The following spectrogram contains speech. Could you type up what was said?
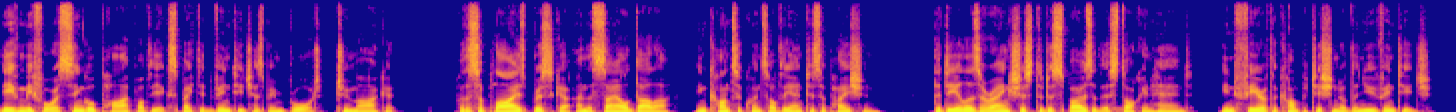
even before a single pipe of the expected vintage has been brought to market. For the supply is brisker and the sale duller in consequence of the anticipation. The dealers are anxious to dispose of their stock in hand, in fear of the competition of the new vintage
